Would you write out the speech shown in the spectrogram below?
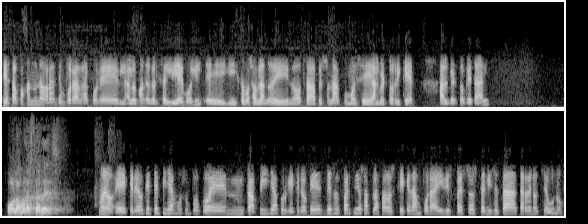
y está bajando una gran temporada con el, a los mandos del Feldi Évoli eh, y estamos hablando de otra persona como ese Alberto Riquer. Alberto, ¿qué tal? Hola, buenas tardes. Bueno, eh, creo que te pillamos un poco en capilla porque creo que de esos partidos aplazados que quedan por ahí dispersos tenéis esta tarde-noche uno.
